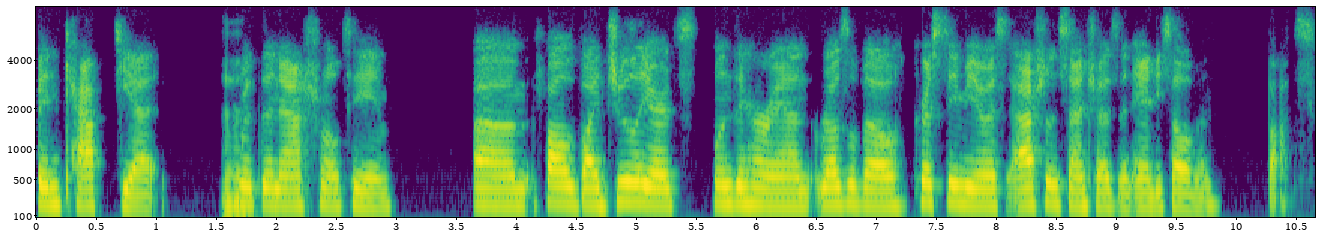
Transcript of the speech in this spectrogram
been capped yet Mhm. with the national team. Um, followed by Julie Ertz, Lindsey Horan, Roosevelt, Kristie Mewis, Ashley Sanchez, and Andi Sullivan. Thoughts?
